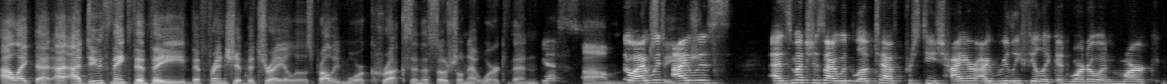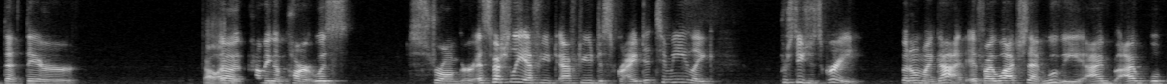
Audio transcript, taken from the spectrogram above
I like that. I, I do think that the the friendship betrayal is probably more crux in the social network than yes. Um, so I would I was as much as I would love to have prestige higher, I really feel like Eduardo and Mark that they're like uh, coming apart was stronger, especially after you after you described it to me. Like prestige is great, but oh my god, if I watch that movie, I I will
